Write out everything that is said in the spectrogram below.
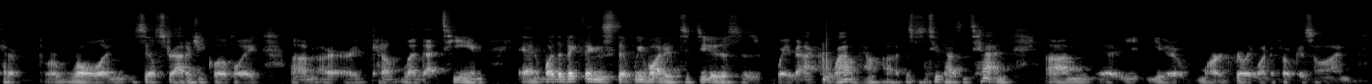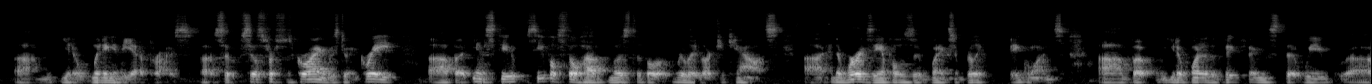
kind of a role in sales strategy globally, um, or, kind of led that team. And one of the big things that we wanted to do, this is way back a while now, uh, this was 2010, um, uh, you, you, know, Mark really wanted to focus on, um, you know, winning in the enterprise. Uh, so Salesforce was growing, it was doing great. Uh, but you know, Siebel still have most of the really large accounts, uh, and there were examples of winning some really big ones. Um, but you know, one of the big things that we uh,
